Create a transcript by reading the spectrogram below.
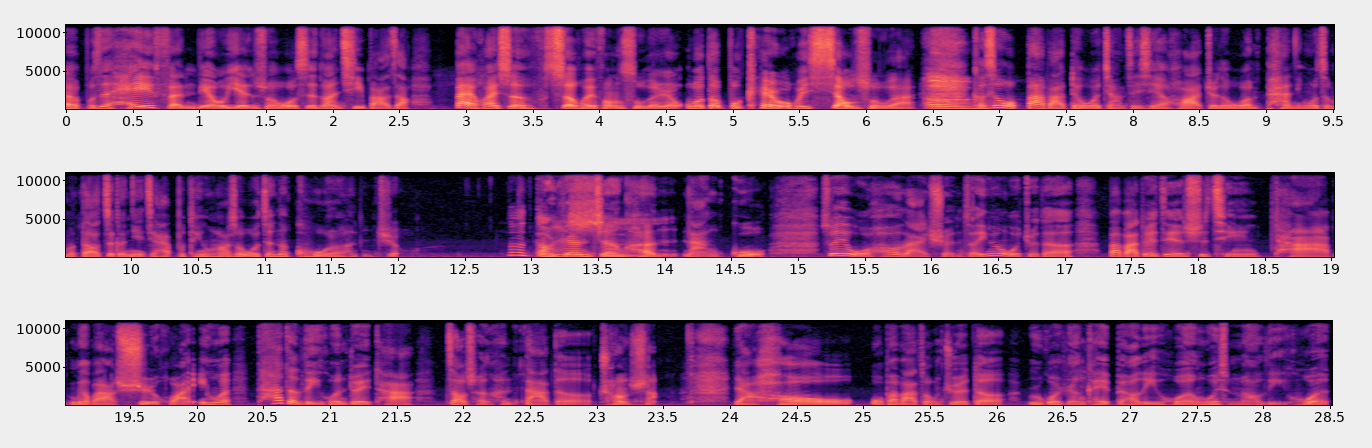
呃不是黑粉留言说我是乱七八糟、败坏社社会风俗的人，我都不 care，我会笑出来。嗯，可是我爸爸对我讲这些话，觉得我很叛逆，我怎么到这个年纪还不听话的时候，我真的哭了很久。那我认真很难过，所以我后来选择，因为我觉得爸爸对这件事情他没有办法释怀，因为他的离婚对他造成很大的创伤。然后我爸爸总觉得，如果人可以不要离婚，为什么要离婚？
